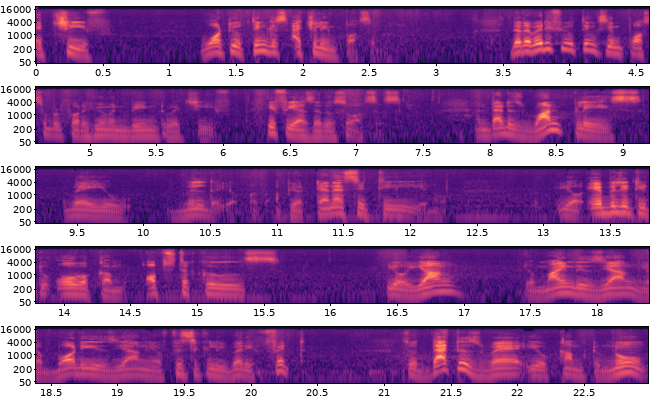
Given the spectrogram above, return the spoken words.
achieve what you think is actually impossible. There are very few things impossible for a human being to achieve if he has the resources. And that is one place where you build your, up your tenacity, you know, your ability to overcome obstacles. You're young, your mind is young, your body is young, you're physically very fit. So that is where you come to know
